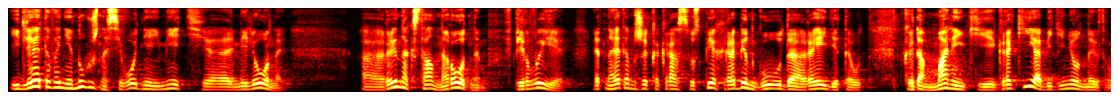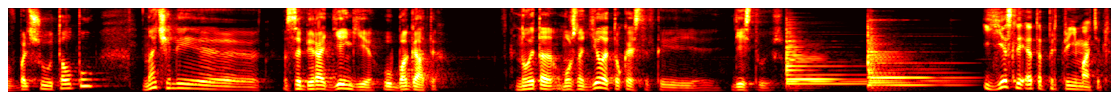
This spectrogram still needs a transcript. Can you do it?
И для этого не нужно сегодня иметь э, миллионы. А, рынок стал народным впервые. Это на этом же как раз успех Робин Гуда, Рейдита, вот, когда маленькие игроки, объединенные там, в большую толпу, начали э, забирать деньги у богатых. Но это можно делать только если ты действуешь. Если это предприниматель,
